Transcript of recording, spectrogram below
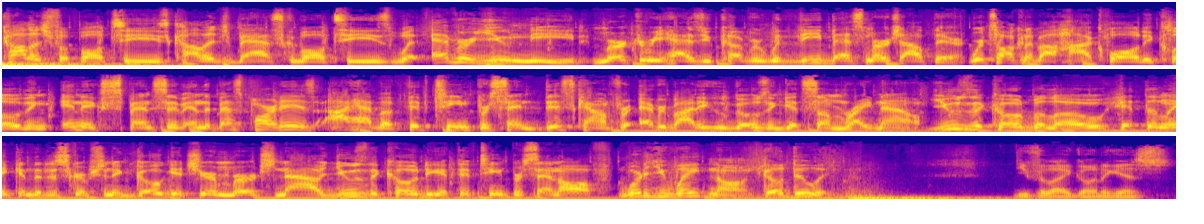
College football tees, college basketball tees, whatever you need, Mercury has you covered with the best merch out there. We're talking about high quality clothing, inexpensive, and the best part is I have a 15% discount for everybody who goes and gets some right now. Use the code below, hit the link in the description, and go get your merch now. Use the code to get 15% off. What are you waiting on? Go do it. Do you feel like going against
